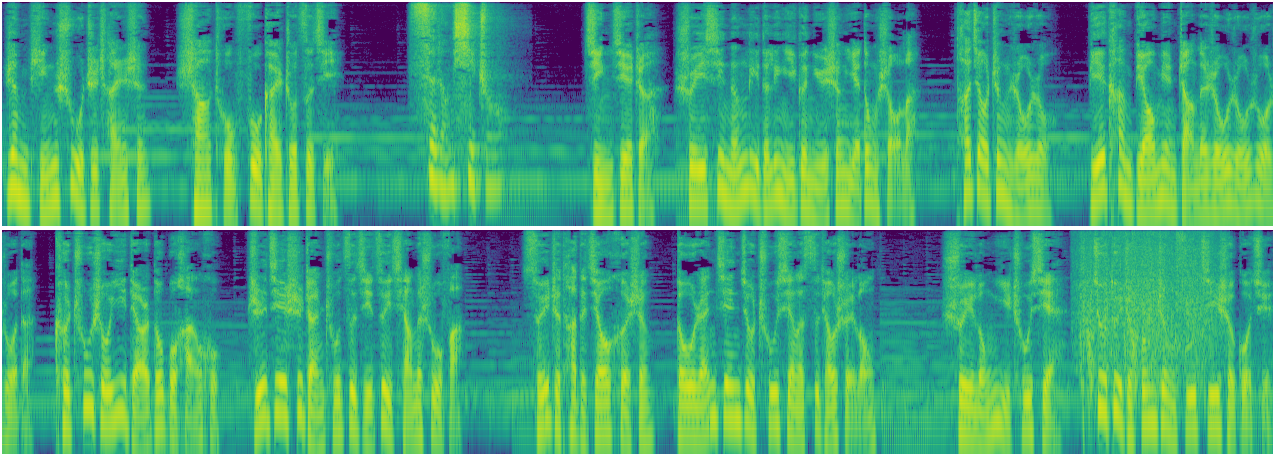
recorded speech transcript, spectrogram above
任凭树枝缠身，沙土覆盖住自己。四龙戏珠。紧接着，水系能力的另一个女生也动手了。她叫郑柔柔。别看表面长得柔柔弱弱的，可出手一点都不含糊，直接施展出自己最强的术法。随着他的娇喝声，陡然间就出现了四条水龙。水龙一出现，就对着风正苏激射过去。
